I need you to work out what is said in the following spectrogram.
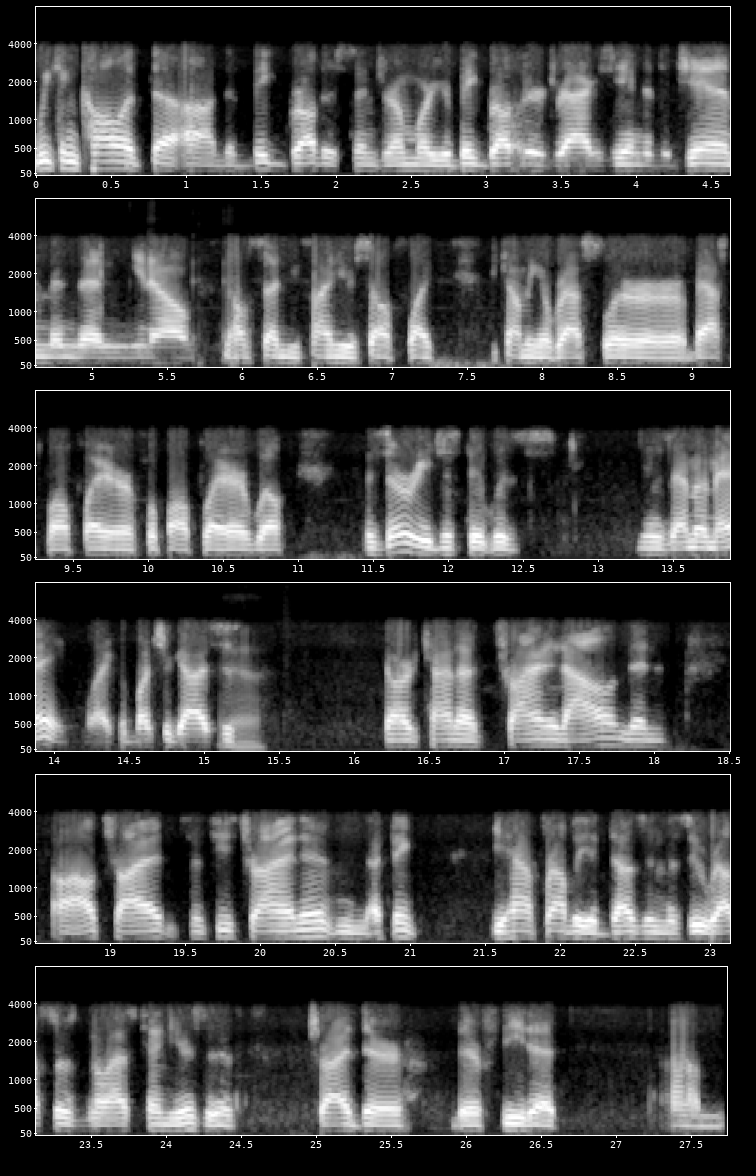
we can call it the uh, the big brother syndrome, where your big brother drags you into the gym, and then you know all of a sudden you find yourself like becoming a wrestler or a basketball player or a football player. Well, Missouri just it was it was MMA. Like a bunch of guys just Yeah. started kind of trying it out, and then uh, I'll try it since he's trying it, and I think you have probably a dozen Mizzou wrestlers in the last ten years that have tried their their feet at um,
